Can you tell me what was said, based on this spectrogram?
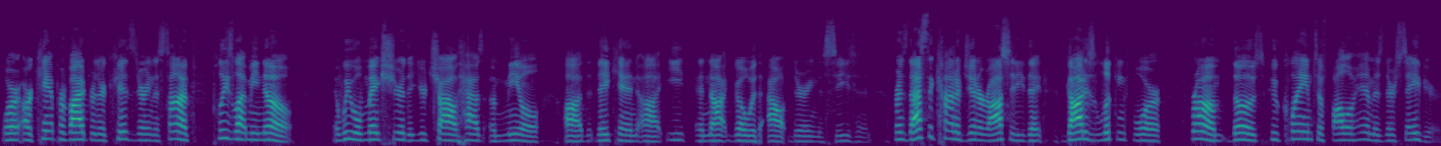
or, or can't provide for their kids during this time, please let me know. And we will make sure that your child has a meal uh, that they can uh, eat and not go without during the season. Friends, that's the kind of generosity that God is looking for from those who claim to follow Him as their Savior.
